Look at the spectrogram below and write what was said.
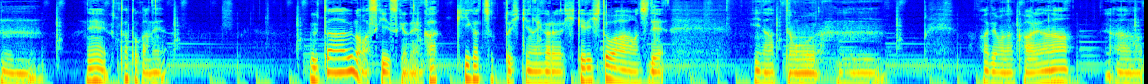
うん。ね歌とかね。歌うのは好きですけどね、楽器がちょっと弾けないから弾ける人はマジでいいなって思う。うん。あ、でもなんかあれだな。あの、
